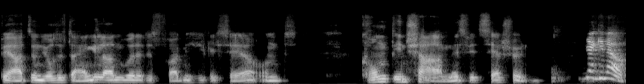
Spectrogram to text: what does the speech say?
Beate und Josef da eingeladen wurde, das freut mich wirklich sehr und kommt in Scharen. Es wird sehr schön. Ja, genau.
